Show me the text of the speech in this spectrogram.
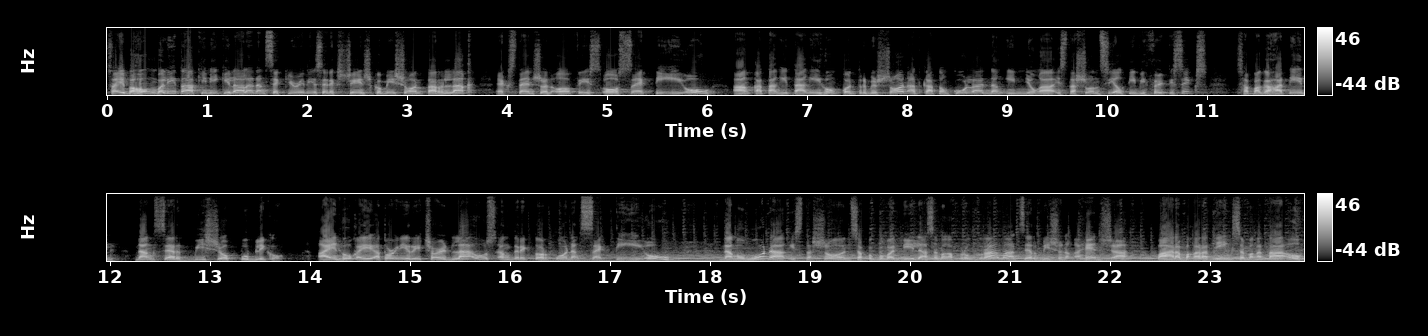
Sa ibahong balita, kinikilala ng Securities and Exchange Commission Tarlac Extension Office o SEC-TEO ang katangi-tangihong kontribusyon at katungkulan ng inyong ah, istasyon CLTV 36 sa paghahatid ng serbisyo publiko. Ayon ho kay Attorney Richard Laos, ang direktor po ng SEC-TEO, nangunguna ang istasyon sa pagbabandila sa mga programa at serbisyo ng ahensya para makarating sa mga tao.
